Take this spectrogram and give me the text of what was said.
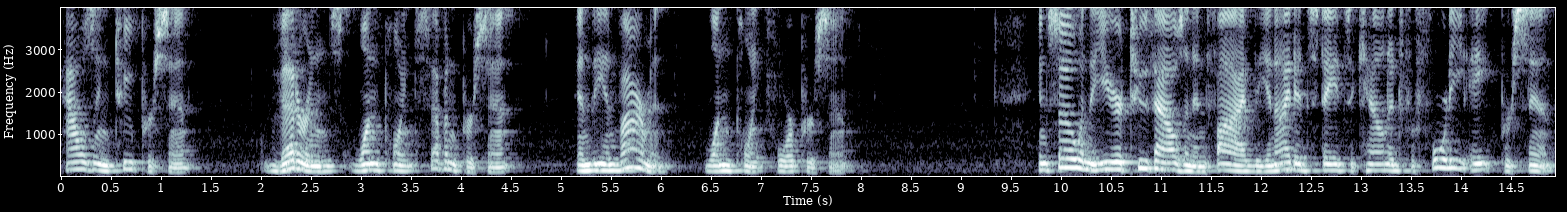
housing 2%, veterans 1.7%, and the environment 1.4%. And so in the year 2005, the United States accounted for 48%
